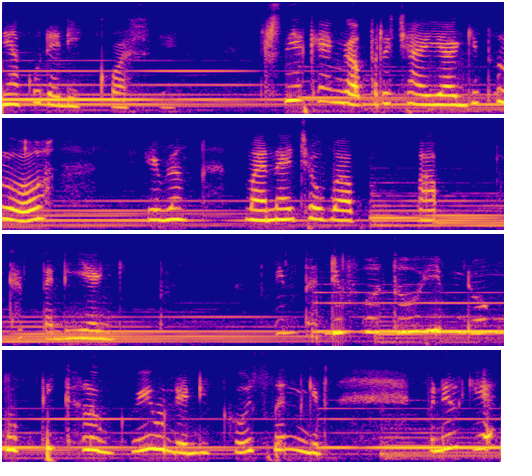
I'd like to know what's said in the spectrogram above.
ini aku udah di kos ya. terus dia kayak nggak percaya gitu loh. Dia bilang mana coba pap kata dia gitu. Minta difotoin dong bukti kalau gue udah di kosan gitu. Bener kayak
